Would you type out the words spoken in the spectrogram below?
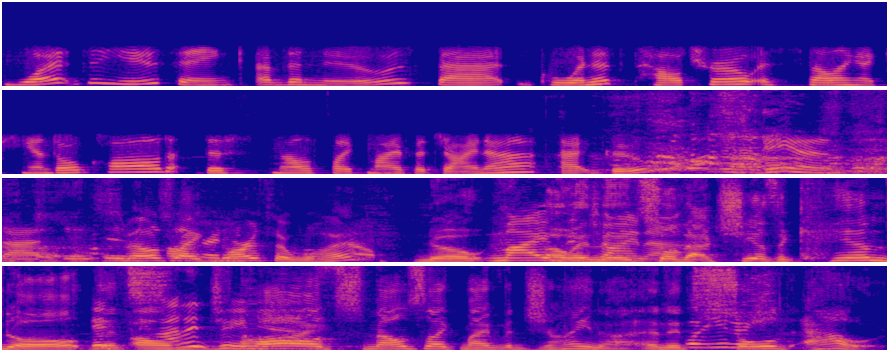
What do you think of the news that Gwyneth Paltrow is selling a candle called "This Smells Like My Vagina" at Goop, and that it is Smells like Martha what? out? No. My oh, and then vagina. it's sold out. She has a candle It's that's kinda genius. called "Smells Like My Vagina," and it's Well, you know, sold she- out.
